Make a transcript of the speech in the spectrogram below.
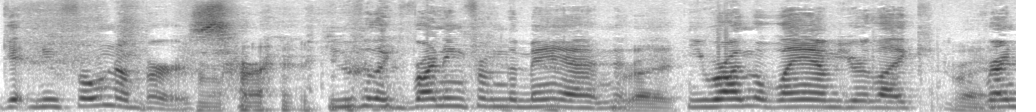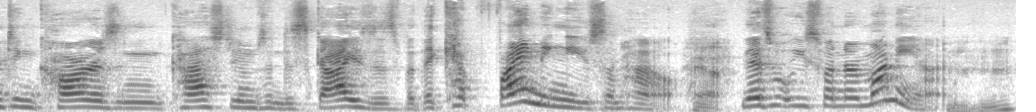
get new phone numbers Right. you were like running from the man Right. you were on the lam you're like Right. renting cars and costumes and disguises but they kept finding you somehow Yeah. Mm-hmm. that's what we spend our money on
